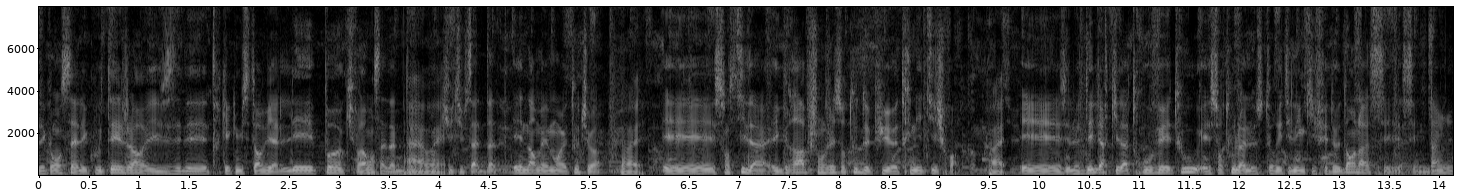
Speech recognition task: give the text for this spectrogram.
l'ai commencé à l'écouter, genre, il faisait des trucs avec Mr. V à l'époque. Vraiment, ça date de Ah ouais. YouTube, ça date énormément et tout, tu vois. Ouais. Et son style a est grave changé, surtout depuis euh, Trinity, je crois. Et le délire qu'il a trouvé et tout, et surtout là, le storytelling qu'il fait dedans, là, c'est une dinguerie.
